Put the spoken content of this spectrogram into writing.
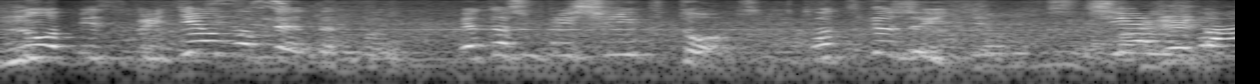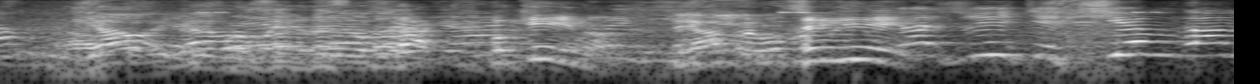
но беспредел вот этот вот, это ж пришли кто? Вот скажите, чем вам, Так, спокійно. Сергій. скажите, чем вам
